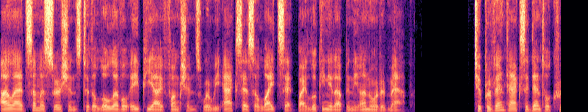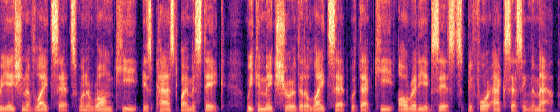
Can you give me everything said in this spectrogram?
I'll add some assertions to the low-level API functions where we access a light set by looking it up in the unordered map. To prevent accidental creation of light sets when a wrong key is passed by mistake, we can make sure that a light set with that key already exists before accessing the map.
